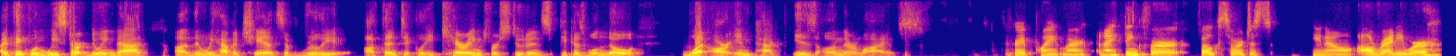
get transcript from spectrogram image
I think when we start doing that, uh, then we have a chance of really authentically caring for students because we'll know what our impact is on their lives. That's a great point, Mark. And I think for folks who are just you know already we're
